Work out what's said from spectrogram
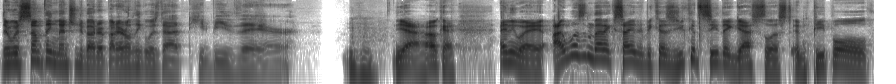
there was something mentioned about it, but I don't think it was that he'd be there. Mm-hmm. Yeah. Okay. Anyway, I wasn't that excited because you could see the guest list and people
